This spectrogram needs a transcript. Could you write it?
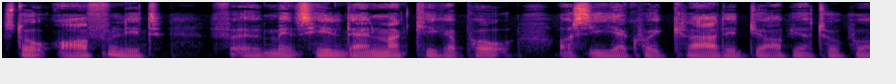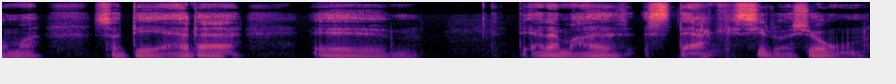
stå offentligt, øh, mens hele Danmark kigger på, og sige, at jeg kunne ikke klare det job, jeg tog på mig. Så det er da, øh, det er da en meget stærk situation,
